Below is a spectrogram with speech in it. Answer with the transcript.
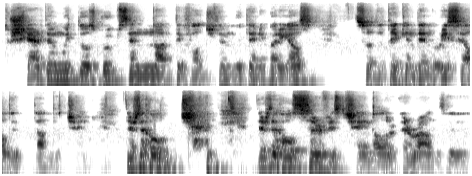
to share them with those groups and not divulge them with anybody else so that they can then resell it down the chain. There's a whole there's a whole service chain all around the,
